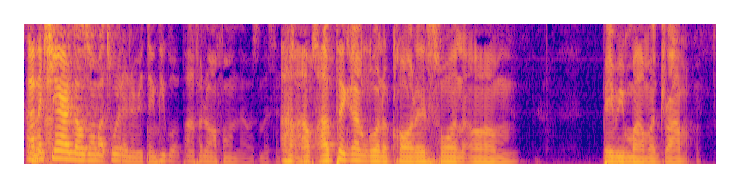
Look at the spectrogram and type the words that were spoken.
I've been sharing those on my Twitter and everything. People are popping off on those. Listening I, I, I think I'm going to call this one um, "Baby Mama Drama,"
